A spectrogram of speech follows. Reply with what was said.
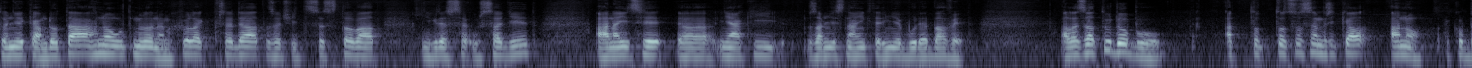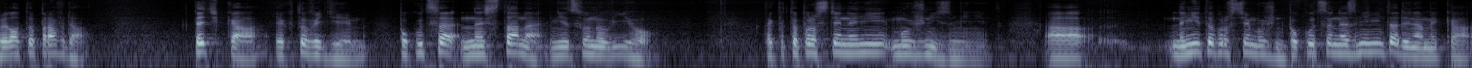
to někam dotáhnout, milionem chvilek předat, začít cestovat, někde se usadit a najít si uh, nějaký zaměstnání, který mě bude bavit. Ale za tu dobu, a to, to, co jsem říkal, ano, jako byla to pravda. Teďka, jak to vidím, pokud se nestane něco nového, tak to prostě není možný změnit. A není to prostě možné. Pokud se nezmění ta dynamika,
